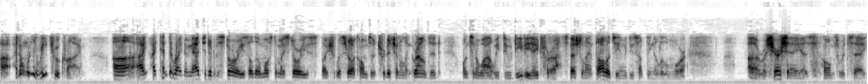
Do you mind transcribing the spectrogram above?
uh, I don't really read true crime. Uh, I, I tend to write imaginative stories, although most of my stories by, with Sherlock Holmes are traditional and grounded. Once in a while, we do deviate for a special anthology, and we do something a little more uh, recherche, as Holmes would say.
